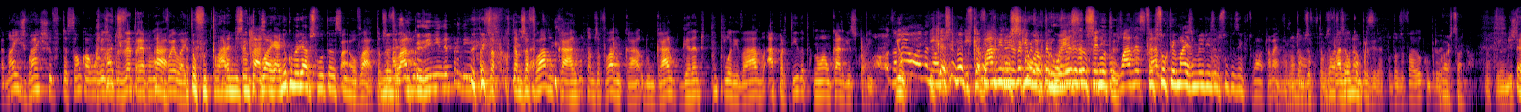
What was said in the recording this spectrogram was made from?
a mais baixa votação que alguma vez ah, um Presidente da República ah, foi eleito. Então foi claramente popular, ganhou com maioria absoluta. Assim, Pá, lá, estamos a falar um bocadinho ainda perdido. Estamos a, estamos a falar do cargo, estamos a falar do cargo, de um cargo que garante popularidade à partida, porque não há um cargo executivo. Oh, eu, não, não, e, não, e Cavaco conseguiu a proeza de ser impopular nesse Foi a pessoa que teve mais maiorias absolutas em Portugal. Está bem, mas não estamos a, estamos a falar dele como Presidente. Não estamos a falar dele como Presidente. Gosto só não. Não, Primeiro-Ministro,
